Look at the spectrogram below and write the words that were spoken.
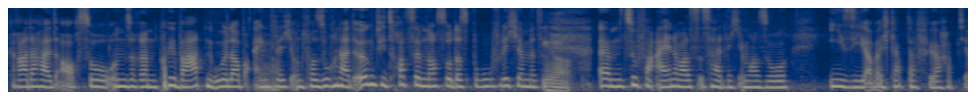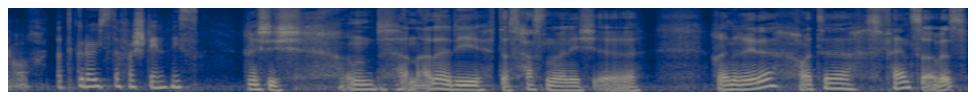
gerade halt auch so unseren privaten Urlaub eigentlich und versuchen halt irgendwie trotzdem noch so das Berufliche mit Ja. ähm, zu vereinen, aber es ist halt nicht immer so easy. Aber ich glaube, dafür habt ihr auch das größte Verständnis. Richtig. Und an alle, die das hassen, wenn ich äh, reinrede, heute ist Fanservice.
